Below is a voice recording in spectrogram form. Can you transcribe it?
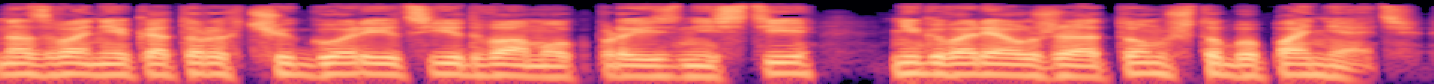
название которых чигориец едва мог произнести, не говоря уже о том, чтобы понять.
